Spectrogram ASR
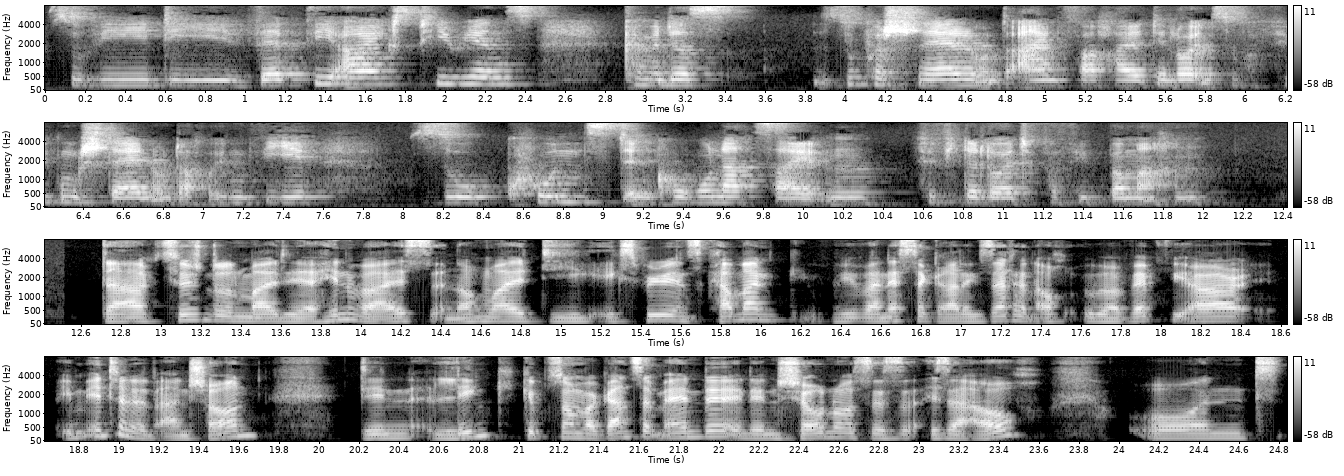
sowie die Web-VR-Experience, können wir das super schnell und einfach halt den Leuten zur Verfügung stellen und auch irgendwie so Kunst in Corona-Zeiten für viele Leute verfügbar machen. Da zwischendrin mal der Hinweis, nochmal, die Experience kann man, wie Vanessa gerade gesagt hat, auch über WebVR im Internet anschauen. Den Link gibt es nochmal ganz am Ende, in den Shownotes ist, ist er auch. Und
